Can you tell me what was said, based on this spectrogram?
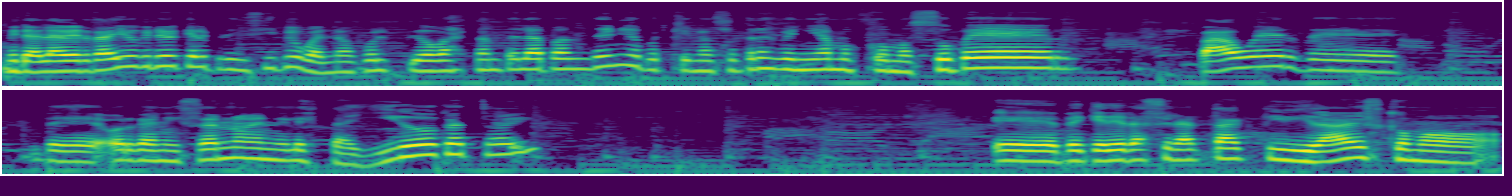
Mira, la verdad yo creo que al principio igual nos golpeó bastante la pandemia porque nosotras veníamos como súper power de, de organizarnos en el estallido, ¿cachai? Eh, de querer hacer hartas actividades como,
